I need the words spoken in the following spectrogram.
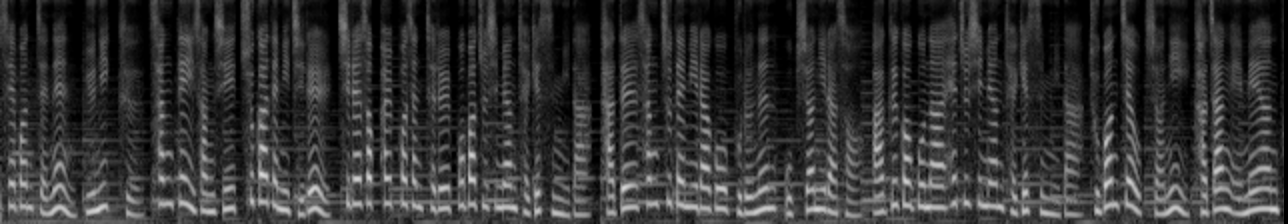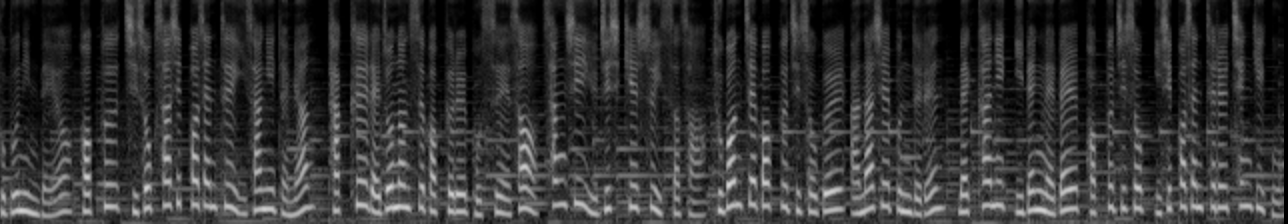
세 번째는 유니크, 상태 이상 시 추가 데미지를 7에서 8%를 뽑아주시면 되겠습니다. 다들 상추댐이라고 부르는 옵션이라서 아그거구나 해주시면 되겠습니다. 두 번째 옵션이 가장 애매한 부분인데요. 버프 지속 40% 이상이 되면 다크 레조넌스 버프를 보스에서 상시 유지시킬 수 있어서 두 번째 버프 지속을 안 하실 분들은 메카닉 200레벨 버프 지속 20%를 챙기고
